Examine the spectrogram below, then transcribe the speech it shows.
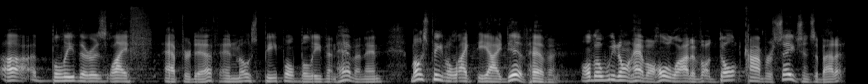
uh, believe there is life after death, and most people believe in heaven. And most people like the idea of heaven. Although we don't have a whole lot of adult conversations about it,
